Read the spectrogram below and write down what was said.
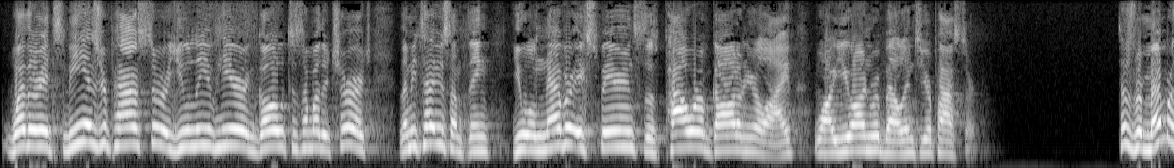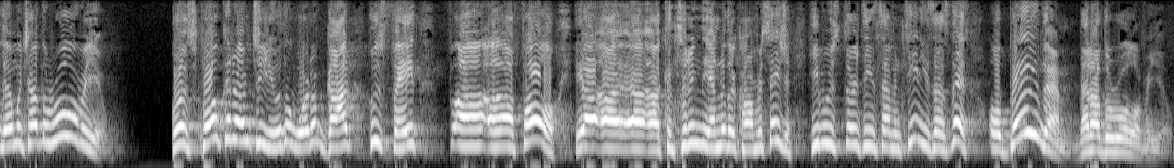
whether it's me as your pastor or you leave here and go to some other church, let me tell you something. You will never experience the power of God on your life while you are in rebellion to your pastor. It says, remember them which have the rule over you, who have spoken unto you the word of God, whose faith uh, uh, follow, uh, uh, uh, considering the end of their conversation. Hebrews 13, 17, he says this, obey them that have the rule over you.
